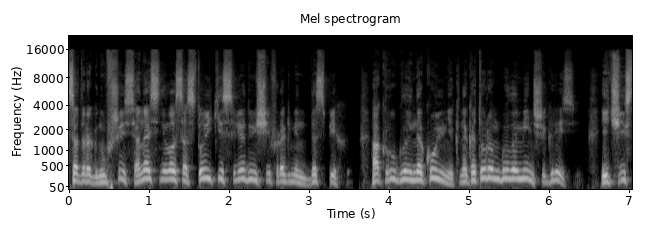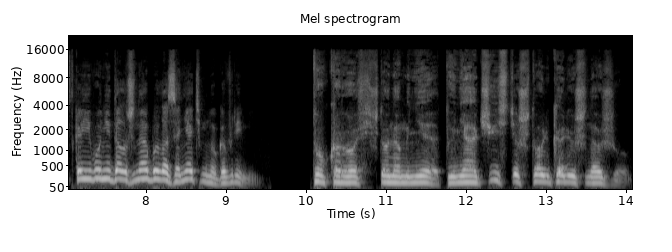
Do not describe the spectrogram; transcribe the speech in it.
Содрогнувшись, она сняла со стойки следующий фрагмент доспеха, округлый накольник, на котором было меньше грязи, и чистка его не должна была занять много времени. «Ту кровь, что на мне, ты не очистишь только лишь ножом».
